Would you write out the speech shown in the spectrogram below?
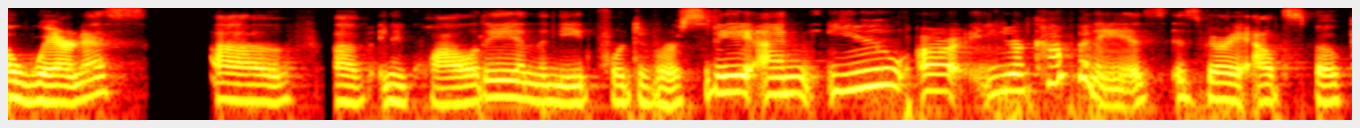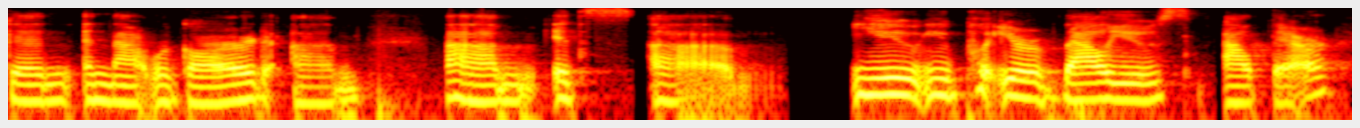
awareness of, of inequality and the need for diversity. And you are your company is, is very outspoken in that regard. Um, um, it's um, you you put your values out there.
